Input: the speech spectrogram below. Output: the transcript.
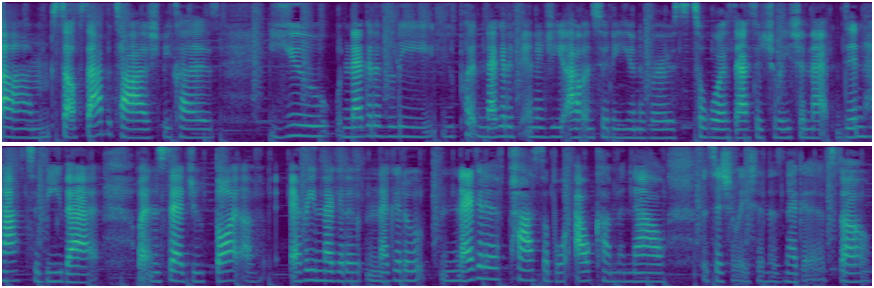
um, self sabotage because you negatively you put negative energy out into the universe towards that situation that didn't have to be that but instead you thought of every negative negative negative possible outcome and now the situation is negative. So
